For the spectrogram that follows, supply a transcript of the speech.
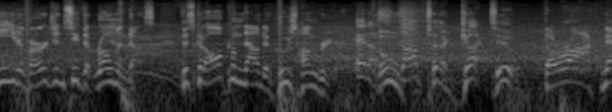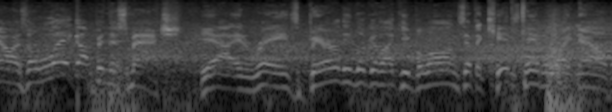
need of urgency that Roman does. This could all come down to who's hungrier. And a Oof. stop to the gut, too. The Rock now has a leg up in this match. Yeah, and Reigns barely looking like he belongs at the kids' table right now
